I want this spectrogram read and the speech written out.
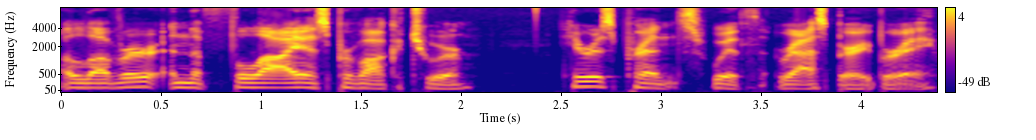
a lover, and the flyest provocateur. Here is Prince with Raspberry Beret.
